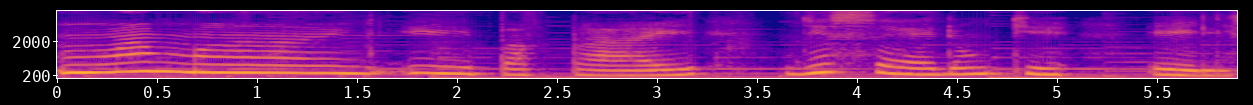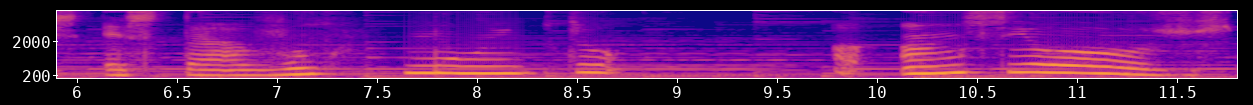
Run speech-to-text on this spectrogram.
Mamãe e papai disseram que eles estavam muito ansiosos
